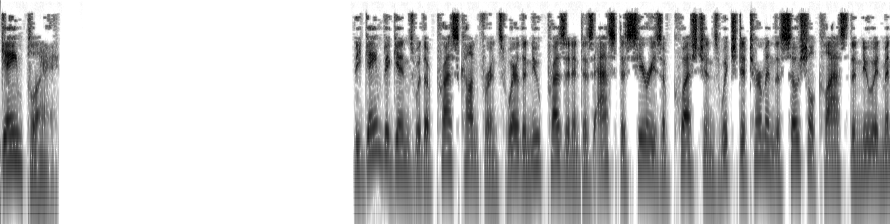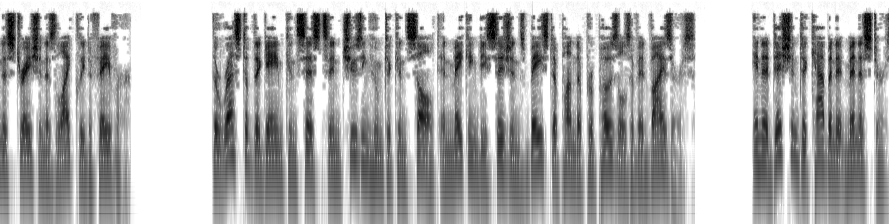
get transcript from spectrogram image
Gameplay The game begins with a press conference where the new president is asked a series of questions which determine the social class the new administration is likely to favor. The rest of the game consists in choosing whom to consult and making decisions based upon the proposals of advisors. In addition to cabinet ministers,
